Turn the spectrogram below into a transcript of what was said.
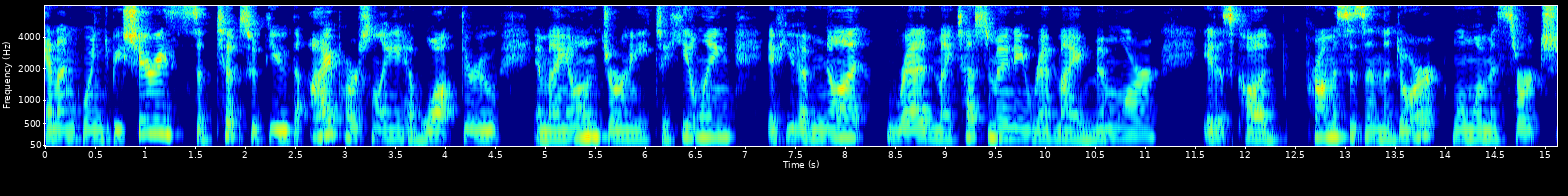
And I'm going to be sharing some tips with you that I personally have walked through in my own journey to healing. If you have not read my testimony, read my memoir, it is called Promises in the Dark When Women Search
